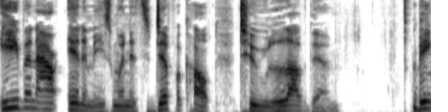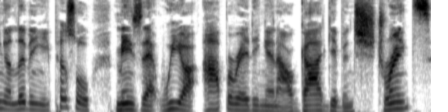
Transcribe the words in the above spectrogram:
even our enemies when it's difficult to love them. Being a living epistle means that we are operating in our God given strengths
